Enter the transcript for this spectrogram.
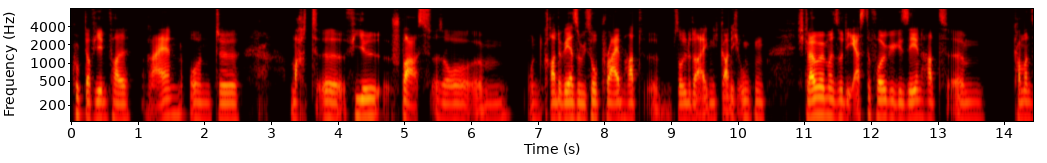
guckt auf jeden Fall rein und äh, macht äh, viel Spaß. Also ähm, und gerade wer sowieso Prime hat, ähm, sollte da eigentlich gar nicht unken. Ich glaube, wenn man so die erste Folge gesehen hat, ähm, kann man,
